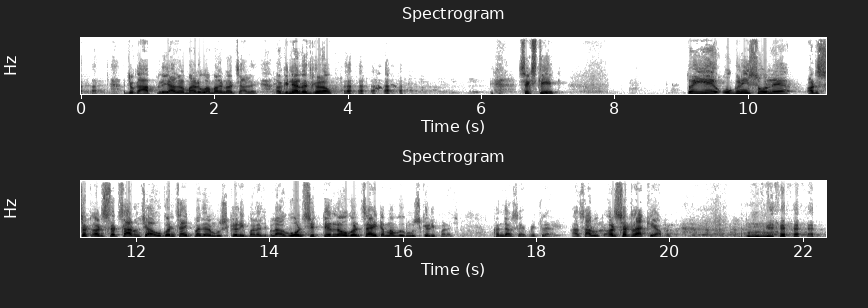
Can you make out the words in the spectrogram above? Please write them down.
જો કે આપની આગળ મારું આમાં ન ચાલે. અજ્ઞાન જ ગણાવ. સિક્સટી એટ તો એ ઓગણીસો ને અડસઠ અડસઠ સારું છે. આ ઓગણસાઠમાં જરા મુશ્કેલી પડે છે. પેલા ઓગણ સિત્તેર ને ઓગણસાઠમાં બહુ મુશ્કેલી પડે છે. ખંદાર સાહેબ, એટલે આ સારું અડસઠ રાખીએ આપણે.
